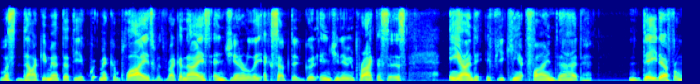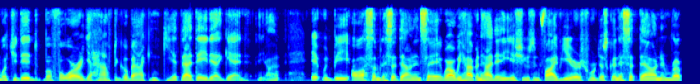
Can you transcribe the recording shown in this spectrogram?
must document that the equipment complies with recognized and generally accepted good engineering practices. And if you can't find that data from what you did before, you have to go back and get that data again it would be awesome to sit down and say, well, we haven't had any issues in five years. We're just going to sit down and rub,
